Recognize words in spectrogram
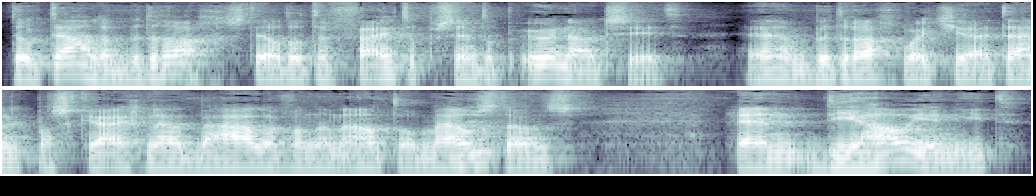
totale bedrag. Stel dat er 50% op earn-out zit. Hè? Een bedrag wat je uiteindelijk pas krijgt na het behalen van een aantal milestones. En die hou je niet.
